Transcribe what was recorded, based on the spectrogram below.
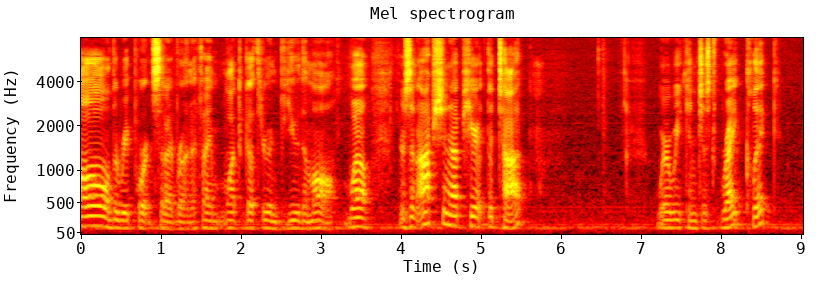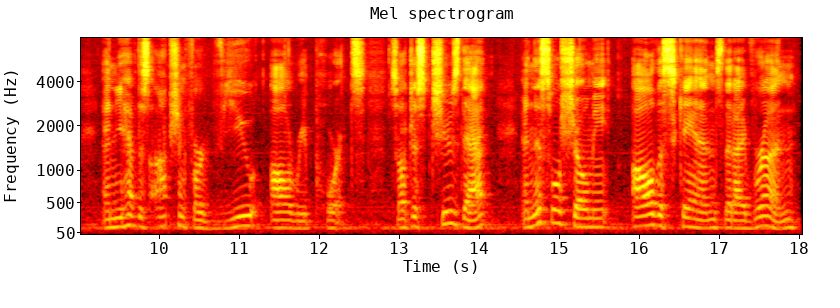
all the reports that I've run, if I want to go through and view them all? Well, there's an option up here at the top where we can just right click and you have this option for view all reports. So I'll just choose that and this will show me all the scans that I've run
